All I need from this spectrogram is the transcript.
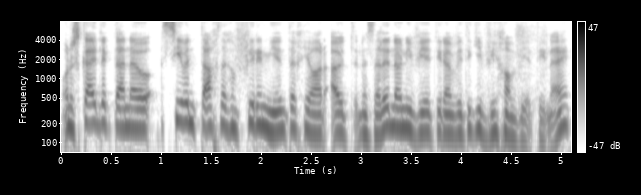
Onderskeidelik dan nou 87 en 94 jaar oud en as hulle nou nie weet nie, dan weet ek nie wie gaan weet nie, né?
